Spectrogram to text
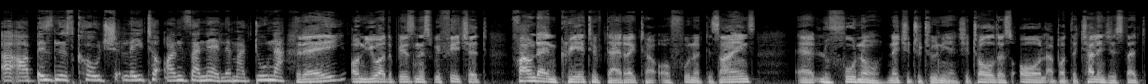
uh, our business coach later on, Zanele Maduna. Today on You Are the Business, we featured founder and creative director of Funo Designs, uh, Lufuno Netshithuthuni, and she told us all about the challenges that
